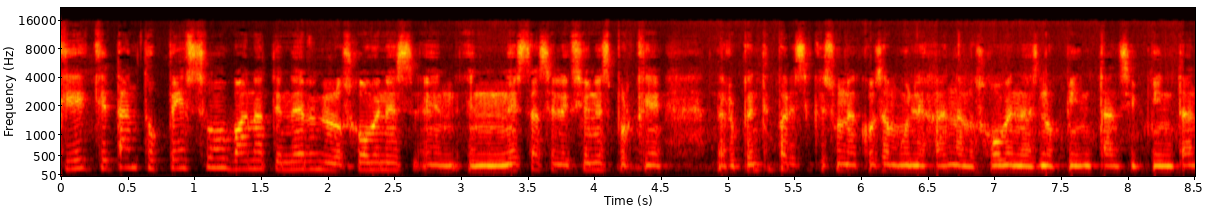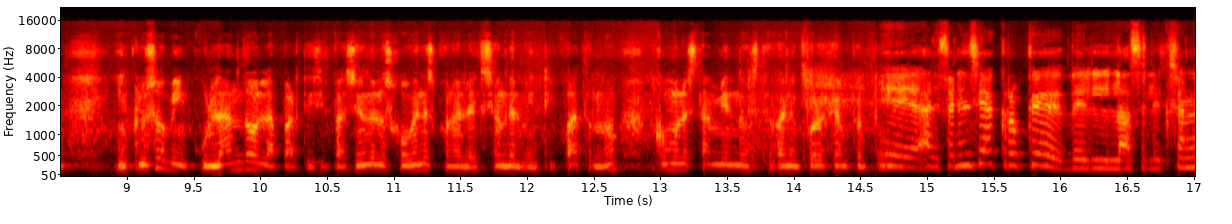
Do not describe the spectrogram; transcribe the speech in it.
¿qué, ¿qué, tanto peso van a tener los jóvenes en, en, estas elecciones? Porque de repente parece que es una cosa muy lejana, los jóvenes no pintan, si pintan, incluso vinculando la participación de los jóvenes con la elección del 24, ¿no? ¿Cómo lo están viendo, Stephanie, por ejemplo? Eh, a diferencia, creo que de las elecciones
